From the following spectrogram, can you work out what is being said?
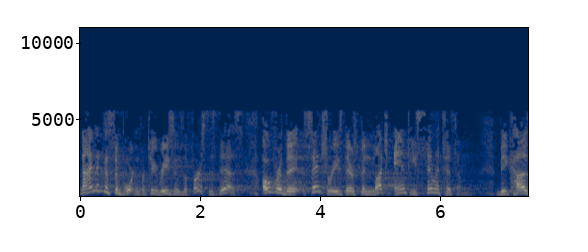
Now, I think this is important for two reasons. The first is this. Over the centuries, there's been much anti-Semitism because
